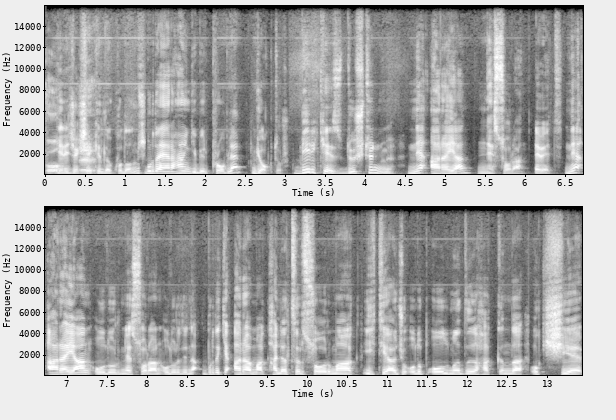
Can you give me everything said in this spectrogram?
Oh, gelecek evet. şekilde kullanılmış. Burada herhangi bir problem yoktur. Bir kez düştün mü ne arayan ne soran. Evet ne arayan olur ne soran olur dediğinde buradaki aramak, hal hatır sormak, ihtiyacı olup olmadığı hakkında o kişiye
